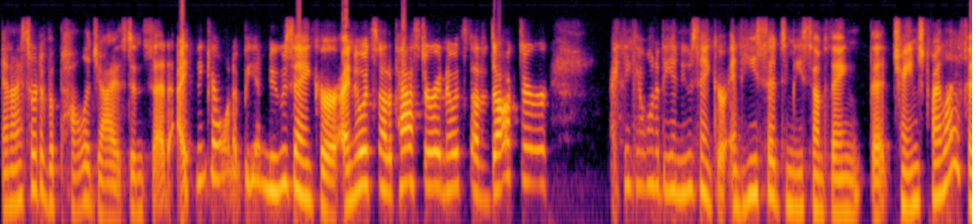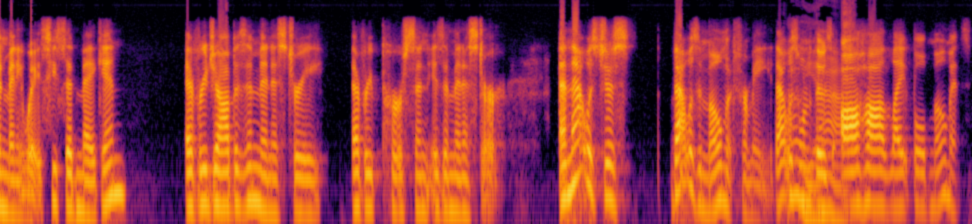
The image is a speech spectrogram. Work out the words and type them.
and I sort of apologized and said, "I think I want to be a news anchor. I know it's not a pastor. I know it's not a doctor. I think I want to be a news anchor." And he said to me something that changed my life in many ways. He said, "Megan, every job is a ministry. Every person is a minister," and that was just that was a moment for me. That was oh, one of those aha light bulb moments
